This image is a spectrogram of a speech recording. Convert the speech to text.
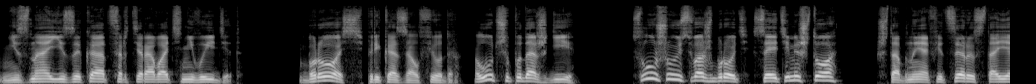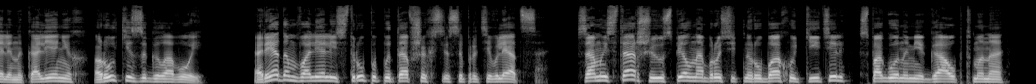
Не зная языка, отсортировать не выйдет. «Брось», — приказал Федор, — «лучше подожги». «Слушаюсь, ваш бродь, с этими что?» Штабные офицеры стояли на коленях, руки за головой. Рядом валялись трупы пытавшихся сопротивляться. Самый старший успел набросить на рубаху китель с погонами Гауптмана,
